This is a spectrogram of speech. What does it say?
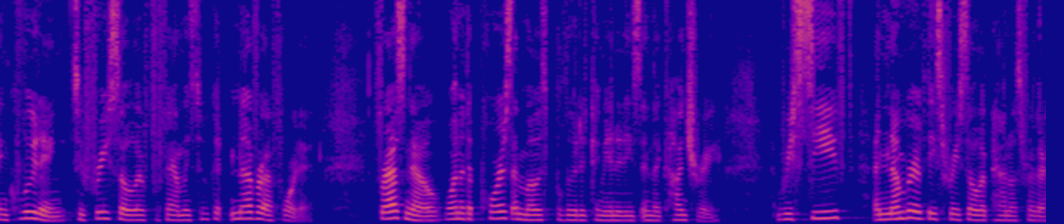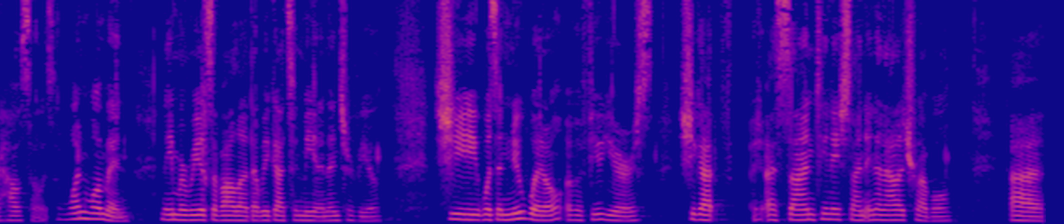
including to free solar for families who could never afford it. Fresno, one of the poorest and most polluted communities in the country, received a number of these free solar panels for their households. One woman named Maria Zavala that we got to meet and interview, she was a new widow of a few years. She got a son, teenage son, in and out of trouble. Uh,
